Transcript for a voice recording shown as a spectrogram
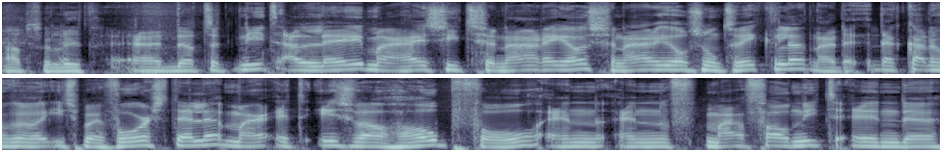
absoluut. Eh, dat het niet alleen, maar hij ziet scenario's, scenario's ontwikkelen. Nou, daar kan ik me wel iets bij voorstellen. Maar het is wel hoopvol. En, en, maar val niet in de.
